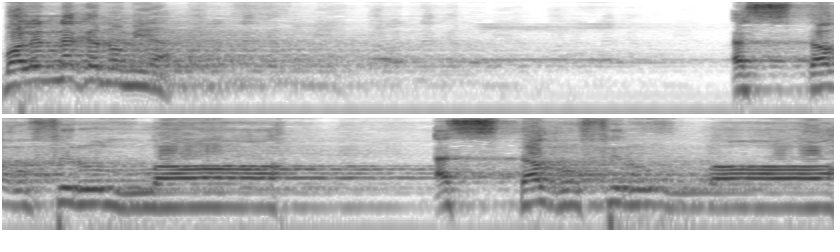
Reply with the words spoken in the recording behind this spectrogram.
বলেন না কেন মিয়া? আস্তাগফিরুল্লাহ আস্তাগফিরুল্লাহ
